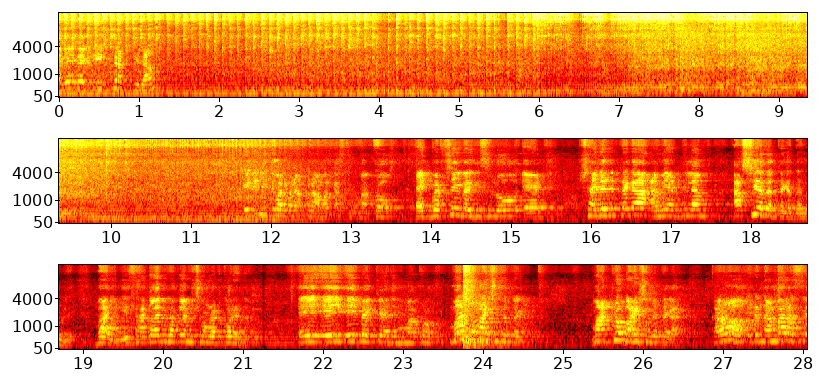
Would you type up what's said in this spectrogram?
আমি ব্যক্তি স্টার্ট দিলাম। নিতে পারবেন আপনারা আমার কাছ থেকে মাত্র এক ব্যবসায়ী ভাই দিছিল অ্যাড ষাট হাজার টাকা, আমি অ্যাড দিলাম আশি হাজার টাকা তাহলে। ভাই, এই থাকলামি ফাকলামি সম্রাট করে না। এই এই এই বাইকটা দিব মাত্র মাত্র বাইশ হাজার টাকা। মাত্র বাইশ হাজার টাকা। কারণ এটা নাম্বার আছে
